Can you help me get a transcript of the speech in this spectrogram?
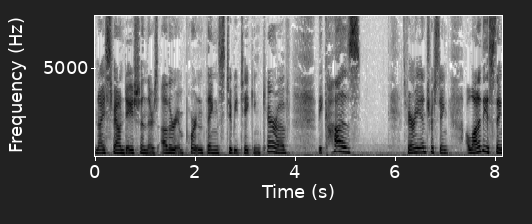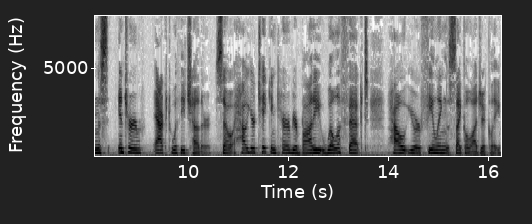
Nice foundation. There's other important things to be taking care of because it's very interesting. A lot of these things interact with each other. So, how you're taking care of your body will affect how you're feeling psychologically.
